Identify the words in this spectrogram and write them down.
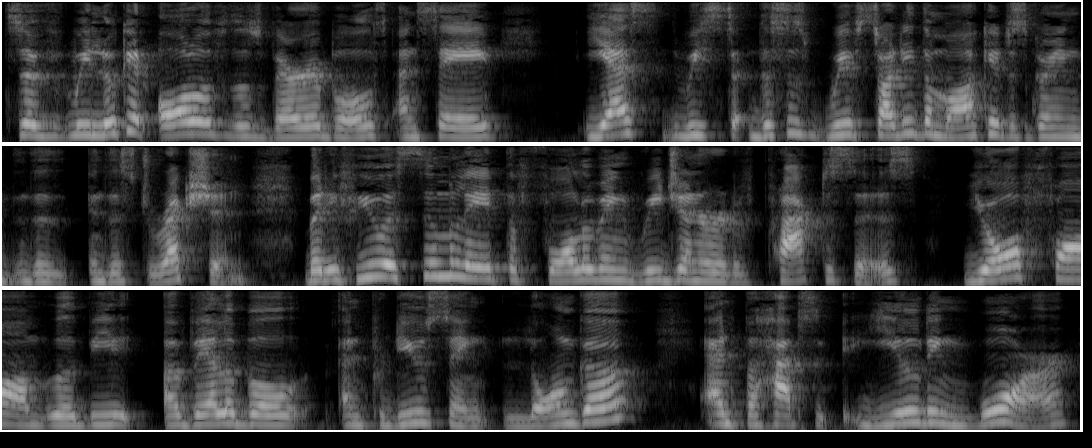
So if we look at all of those variables and say, yes we this is we've studied the market is going in, the, in this direction but if you assimilate the following regenerative practices your farm will be available and producing longer and perhaps yielding more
